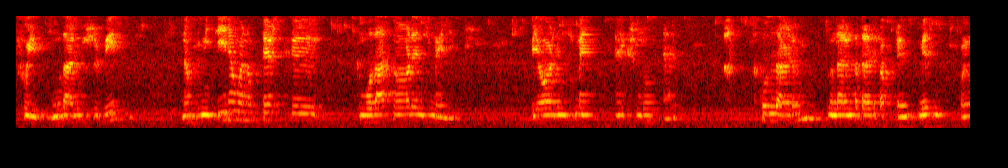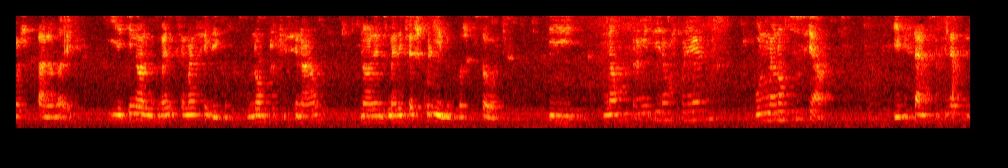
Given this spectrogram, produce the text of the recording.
fui mudar nos serviços, não permitiram a não ser que, que mudasse na ordem dos médicos. Fui à ordem dos médicos mudar, recusaram-me, mandaram para trás e para a frente, mesmo com eu respeitar a lei. E aqui na ordem dos médicos é mais ridículo, o nome profissional na ordem dos médicos é escolhido pelas pessoas. E não me permitiram escolher o meu nome social. E disseram que se eu quisesse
